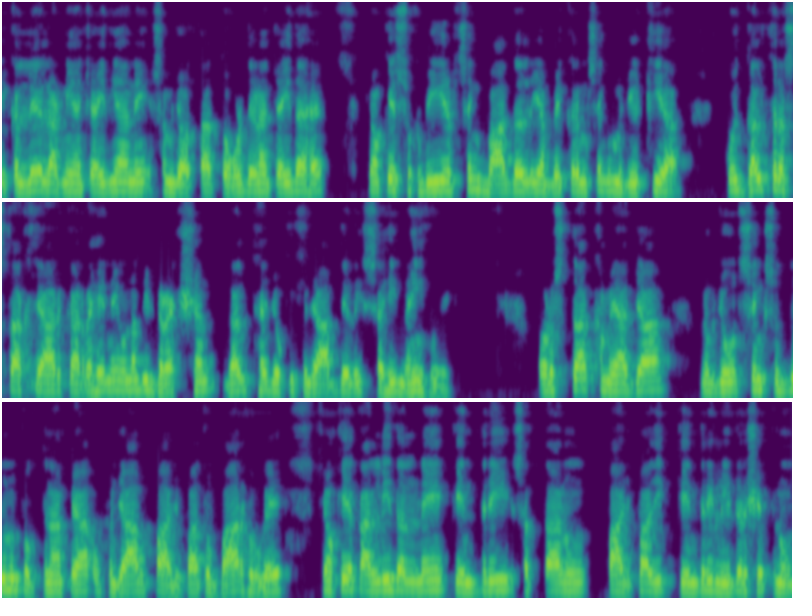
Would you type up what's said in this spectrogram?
ਇਕੱਲੇ ਲੜਨੀਆਂ ਚਾਹੀਦੀਆਂ ਨੇ, ਸਮਝੌਤਾ ਤੋੜ ਦੇਣਾ ਚਾਹੀਦਾ ਹੈ, ਕਿਉਂਕਿ ਸੁਖਬੀਰ ਸਿੰਘ ਬਾਦਲ ਜਾਂ ਬਿਕਰਮ ਸਿੰਘ ਮਜੀਠੀਆ ਕੋਈ ਗਲਤ ਰਸਤਾ ਅਖਤਿਆਰ ਕਰ ਰਹੇ ਨੇ, ਉਹਨਾਂ ਦੀ ਡਾਇਰੈਕਸ਼ਨ ਗਲਤ ਹੈ ਜੋ ਕਿ ਪੰਜਾਬ ਦੇ ਲਈ ਸਹੀ ਨਹੀਂ ਹੋਏਗੀ। ਔਰ ਉਸ ਦਾ ਖਮਿਆਜਾ ਨਵਜੋਤ ਸਿੰਘ ਸਿੱਧੂ ਨੂੰ ਭੁਗਤਣਾ ਪਿਆ, ਉਹ ਪੰਜਾਬ ਭਾਜਪਾ ਤੋਂ ਬਾਹਰ ਹੋ ਗਏ, ਕਿਉਂਕਿ ਅਕਾਲੀ ਦਲ ਨੇ ਕੇਂਦਰੀ ਸੱਤਾ ਨੂੰ, ਭਾਜਪਾ ਦੀ ਕੇਂਦਰੀ ਲੀਡਰਸ਼ਿਪ ਨੂੰ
